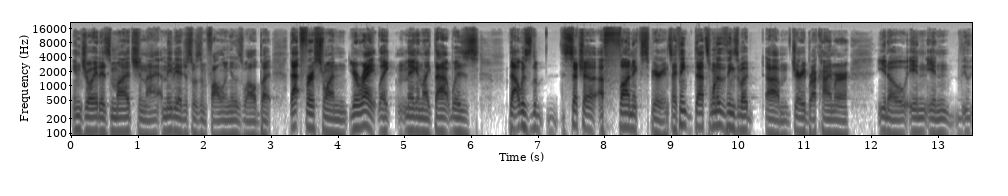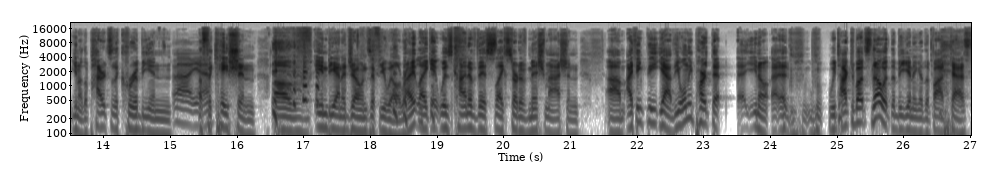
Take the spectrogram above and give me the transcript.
enjoy it as much, and I, maybe I just wasn't following it as well. But that first one, you're right, like Megan, like that was that was the such a, a fun experience. I think that's one of the things about um, Jerry Bruckheimer. You know, in in you know the Pirates of the Caribbean Uh, yeah. ification of Indiana Jones, if you will, right? Like it was kind of this like sort of mishmash, and um, I think the yeah the only part that uh, you know uh, we talked about snow at the beginning of the podcast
